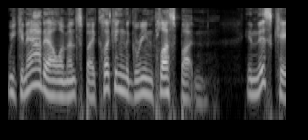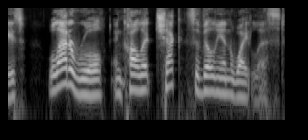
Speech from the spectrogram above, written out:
We can add elements by clicking the green plus button. In this case, we'll add a rule and call it check civilian whitelist.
